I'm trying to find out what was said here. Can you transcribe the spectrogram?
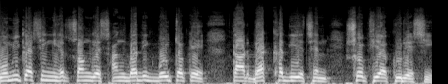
ভূমিকা সিংহের সঙ্গে সাংবাদিক বৈঠকে তার ব্যাখ্যা দিয়েছেন সোফিয়া কুরেশি।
